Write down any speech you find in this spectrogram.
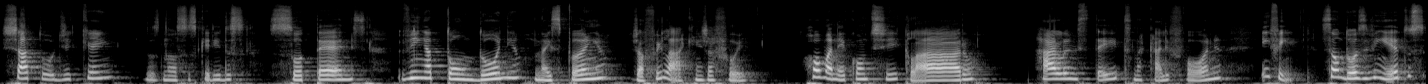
Chateau de Quem, dos nossos queridos Soternes, Vinha Tondônia, na Espanha, já fui lá, quem já foi? Romane Conti, claro. Harlan State, na Califórnia. Enfim, são 12 vinhedos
